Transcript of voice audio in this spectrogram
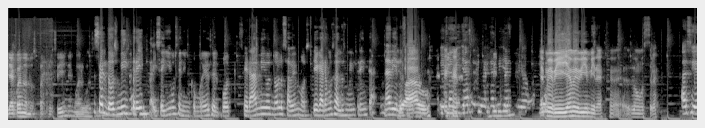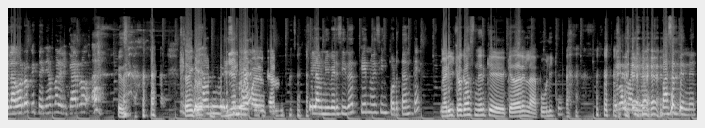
Ya cuando nos patrocinen o algo así. Es el 2030 y seguimos en Incomodidades el podcast. ¿Será, amigos? No lo sabemos. ¿Llegaremos al 2030? Nadie lo sabe. Wow. Ya se vio, ya se vio. Ya me vi, ya me vi, mira. Les voy a mostrar. Así el ahorro que tenía para el carro, ¿Saben qué? la universidad, pagar el carro. de la universidad, ¿qué no es importante? Mari, creo que vas a tener que quedar en la pública. Qué barbaridad. Vas a tener.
